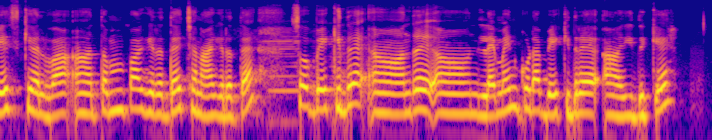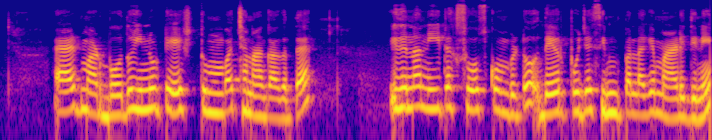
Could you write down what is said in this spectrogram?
ಬೇಸಿಗೆ ಅಲ್ವಾ ತಂಪಾಗಿರುತ್ತೆ, ಚೆನ್ನಾಗಿರುತ್ತೆ. ಸೊ ಬೇಕಿದ್ದರೆ ಅಂದರೆ ಲೆಮನ್ ಕೂಡ ಬೇಕಿದ್ದರೆ ಇದಕ್ಕೆ ಆ್ಯಡ್ ಮಾಡ್ಬೋದು. ಇನ್ನೂ ಟೇಸ್ಟ್ ತುಂಬ ಚೆನ್ನಾಗಾಗುತ್ತೆ. ಇದನ್ನು ನೀಟಾಗಿ ಸೋಸ್ಕೊಂಡ್ಬಿಟ್ಟು ದೇವ್ರ ಪೂಜೆ ಸಿಂಪಲ್ಲಾಗೆ ಮಾಡಿದ್ದೀನಿ.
